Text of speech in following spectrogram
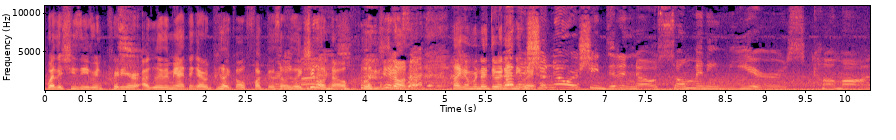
Whether she's even prettier or uglier than me, I think I would be like, oh fuck this. I was Pretty like, she don't know. like she don't know. Like I'm gonna do it whether anyway. she knew or she didn't know, so many years come on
